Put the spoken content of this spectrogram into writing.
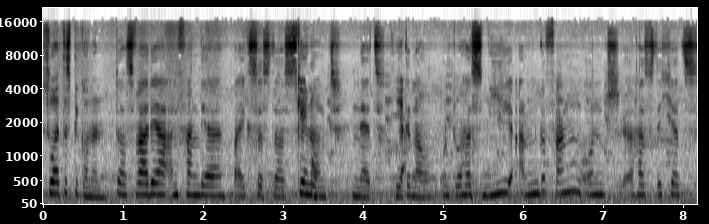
so hat das begonnen. Das war der Anfang der Bike Sisters. Genau. Net. Ja. Genau. Und du hast wie angefangen und hast dich jetzt.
